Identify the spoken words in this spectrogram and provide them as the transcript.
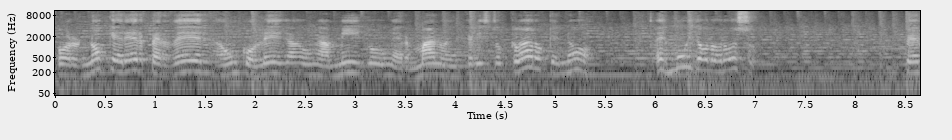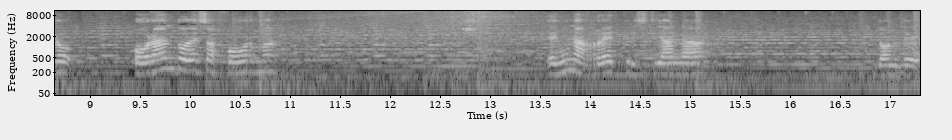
por no querer perder a un colega, un amigo, un hermano en Cristo. Claro que no, es muy doloroso. Pero orando de esa forma, en una red cristiana donde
